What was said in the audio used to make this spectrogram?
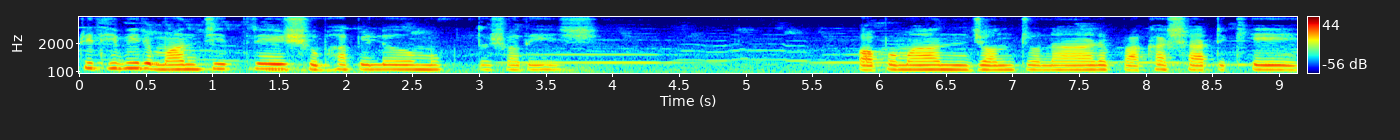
পৃথিবীর মানচিত্রে শোভা পেল মুক্ত স্বদেশ। অপমান যন্ত্রণার পাখা শাট খেয়ে।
